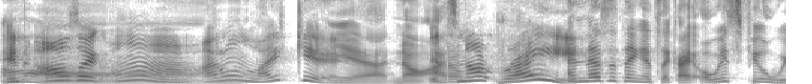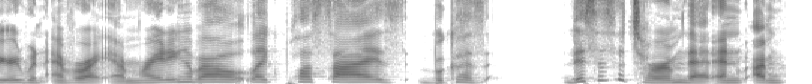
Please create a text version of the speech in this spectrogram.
and I was like, mm, "I don't like it. yeah no I it's don't, right." And that's the thing. It's like I always feel weird whenever I am writing about like plus size because this is a term that, and I'm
